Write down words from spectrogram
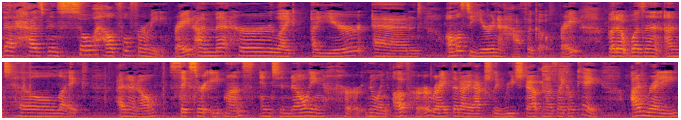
that has been so helpful for me right? I met her like a year and almost a year and a half ago right? But it wasn't until like I don't know, six or eight months into knowing her, knowing of her, right, that I actually reached out and I was like, okay, I'm ready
